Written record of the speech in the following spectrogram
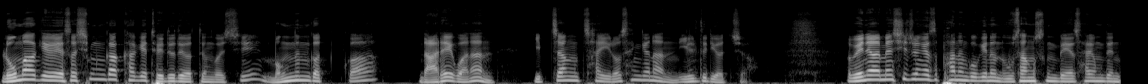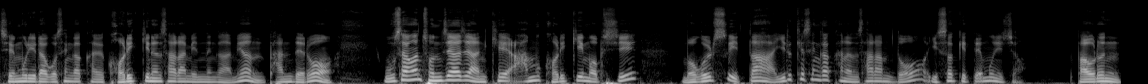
로마 교회에서 심각하게 되도되었던 것이 먹는 것과 날에 관한 입장 차이로 생겨난 일들이었죠. 왜냐하면 시중에서 파는 고기는 우상 숭배에 사용된 제물이라고 생각하여 거리끼는 사람이 있는가 하면 반대로 우상은 존재하지 않게 아무 거리낌 없이 먹을 수 있다. 이렇게 생각하는 사람도 있었기 때문이죠. 바울은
